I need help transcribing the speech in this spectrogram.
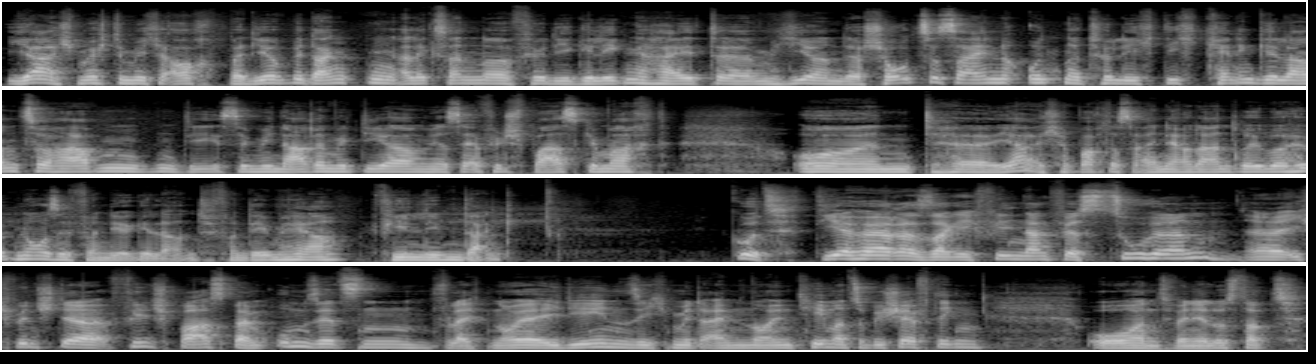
Ja, ich möchte mich auch bei dir bedanken, Alexander, für die Gelegenheit, ähm, hier an der Show zu sein und natürlich dich kennengelernt zu haben. Die Seminare mit dir haben mir sehr viel Spaß gemacht. Und äh, ja, ich habe auch das eine oder andere über Hypnose von dir gelernt. Von dem her, vielen lieben Dank. Gut, dir Hörer sage ich vielen Dank fürs Zuhören. Äh, ich wünsche dir viel Spaß beim Umsetzen, vielleicht neuer Ideen, sich mit einem neuen Thema zu beschäftigen. Und wenn ihr Lust habt,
